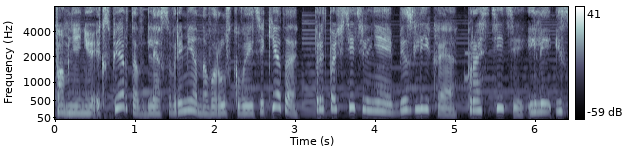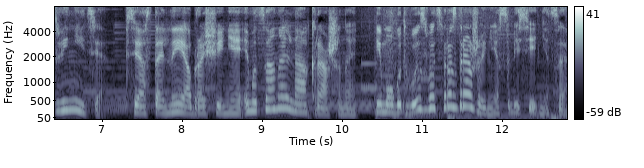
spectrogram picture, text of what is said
По мнению экспертов, для современного русского этикета предпочтительнее безликое «простите» или «извините». Все остальные обращения эмоционально окрашены и могут вызвать раздражение собеседницы.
